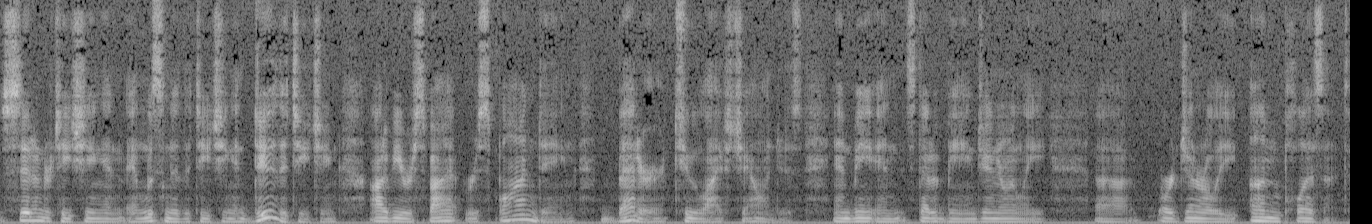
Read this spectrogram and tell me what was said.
sit under teaching and, and listen to the teaching and do the teaching ought to be respi- responding better to life's challenges and be and instead of being genuinely uh, or generally unpleasant.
